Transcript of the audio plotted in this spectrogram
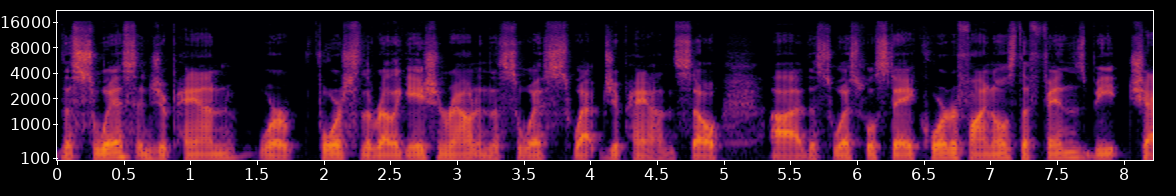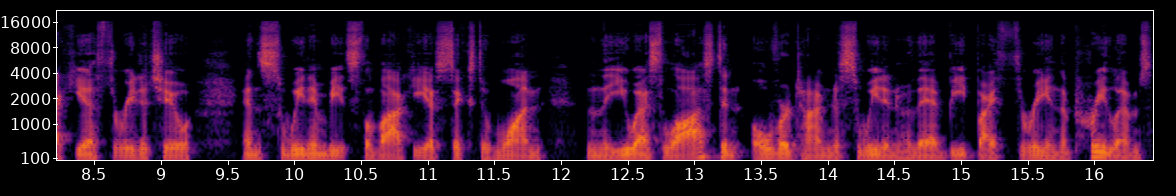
the Swiss and Japan were forced to the relegation round, and the Swiss swept Japan. So uh, the Swiss will stay quarterfinals. The Finns beat Czechia three to two, and Sweden beat Slovakia six to one. Then the U.S. lost in overtime to Sweden, who they had beat by three in the prelims,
